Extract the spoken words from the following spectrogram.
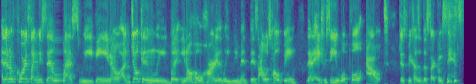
And then, of course, like we said last week, and you know, uh, jokingly, but you know, wholeheartedly, we meant this. I was hoping that HBCU will pull out just because of the circumstances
